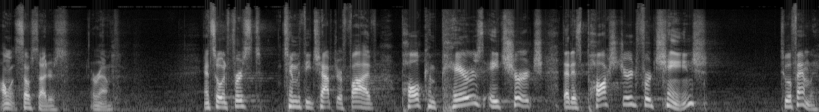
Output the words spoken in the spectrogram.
I want Southsiders around. And so in 1 Timothy chapter 5, Paul compares a church that is postured for change to a family,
